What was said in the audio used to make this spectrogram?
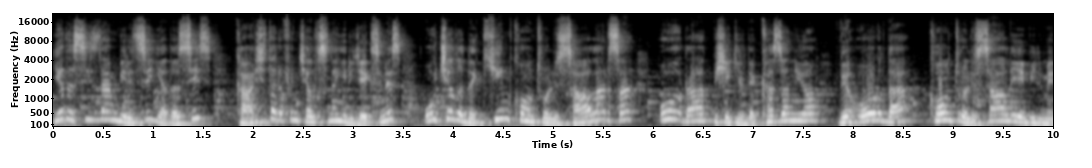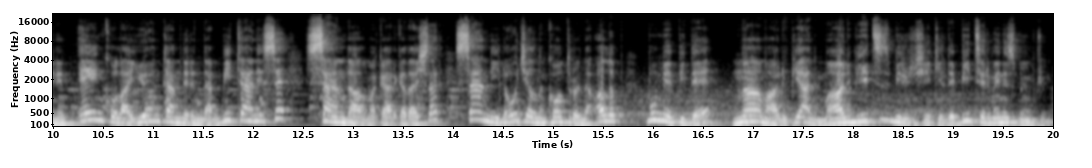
ya da sizden birisi ya da siz karşı tarafın çalısına gireceksiniz. O çalıda kim kontrolü sağlarsa o rahat bir şekilde kazanıyor ve orada kontrolü sağlayabilmenin en kolay yöntemlerinden bir tanesi sand almak arkadaşlar. Sand ile o çalının kontrolünü alıp bu map'i de namalup yani mağlubiyetsiz bir şekilde bitirmeniz mümkün.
